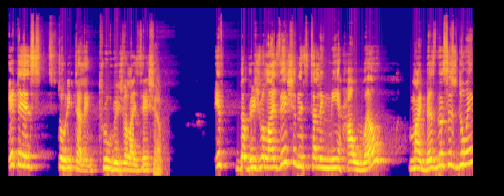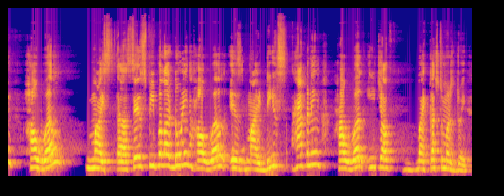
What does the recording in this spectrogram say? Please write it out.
it is storytelling through visualization. Yeah. If the visualization is telling me how well my business is doing, how well my uh, salespeople are doing, how well is my deals happening, how well each of my customers doing.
